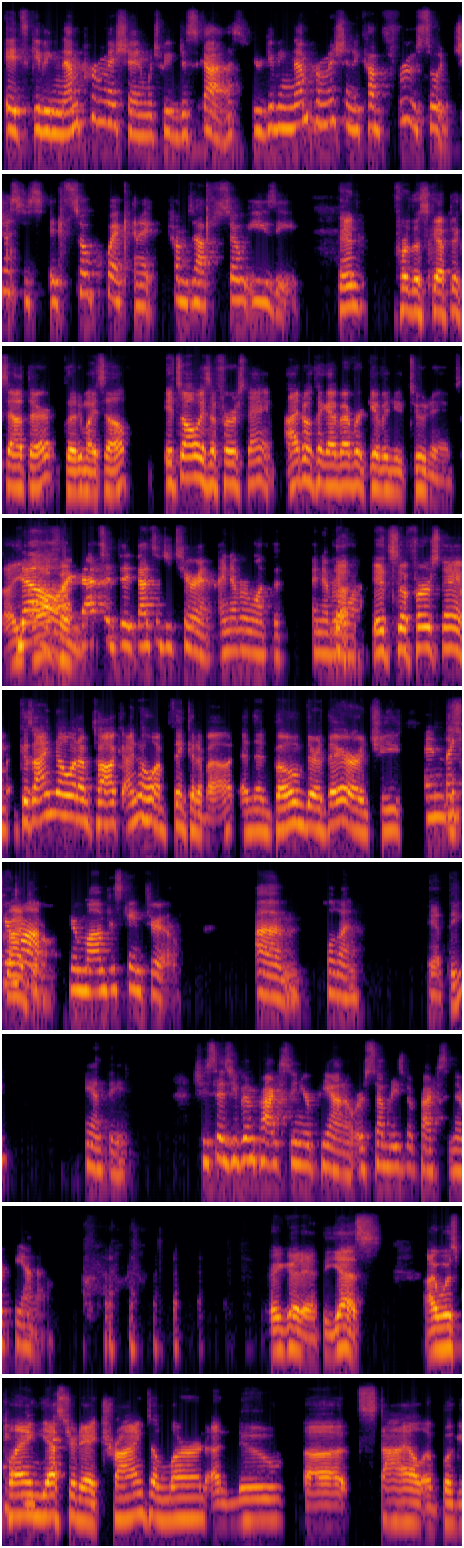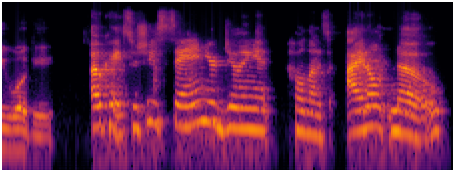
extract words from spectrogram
it's giving them permission, which we've discussed. You're giving them permission to come through. So it just is, it's so quick and it comes off so easy. and for the skeptics out there including myself it's always a first name i don't think i've ever given you two names i no, often that's a that's a deterrent. I never want the I never Yeah, want. it's a first name because I know what I'm talking. I know who I'm thinking about, and then boom, they're there, and she, And like your mom, your mom just came through. Um, hold on, Anthe. Anthe. She says you've been practicing your piano, or somebody's been practicing their piano. Very good, Anthony. Yes, I was playing yesterday, trying to learn a new uh, style of boogie woogie. Okay, so she's saying you're doing it. Hold on, a. I don't know,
